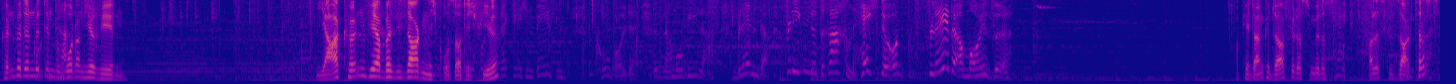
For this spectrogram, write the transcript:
Können wir denn mit den Tag. Bewohnern hier reden? Ja, können wir, aber sie sagen nicht großartig viel. Schrecklichen Wesen. Kobolde, Samovilas, Blender, fliegende Drachen, Hechte und Fledermäuse. Okay, danke dafür, dass du mir das alles gesagt die hast.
